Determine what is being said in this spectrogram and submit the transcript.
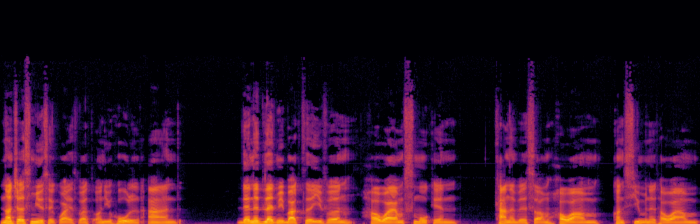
Not just music wise, but on the whole. And then it led me back to even how I am smoking cannabis, um, how I'm consuming it, how I'm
